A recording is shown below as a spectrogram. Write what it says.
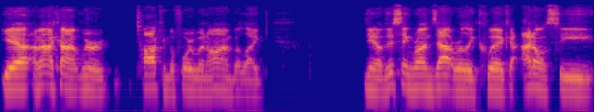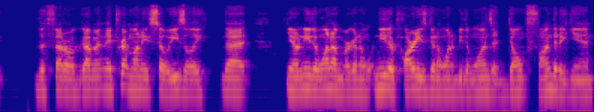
Yeah, I mean, I kind of we were talking before we went on, but like, you know, this thing runs out really quick. I don't see the federal government; they print money so easily that you know, neither one of them are going to, neither party is going to want to be the ones that don't fund it again,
